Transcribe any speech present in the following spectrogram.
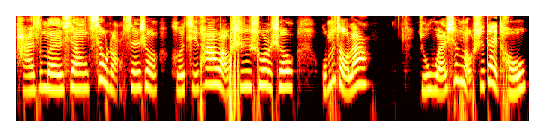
孩子们向校长先生和其他老师说了声“我们走啦”，由完山老师带头，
